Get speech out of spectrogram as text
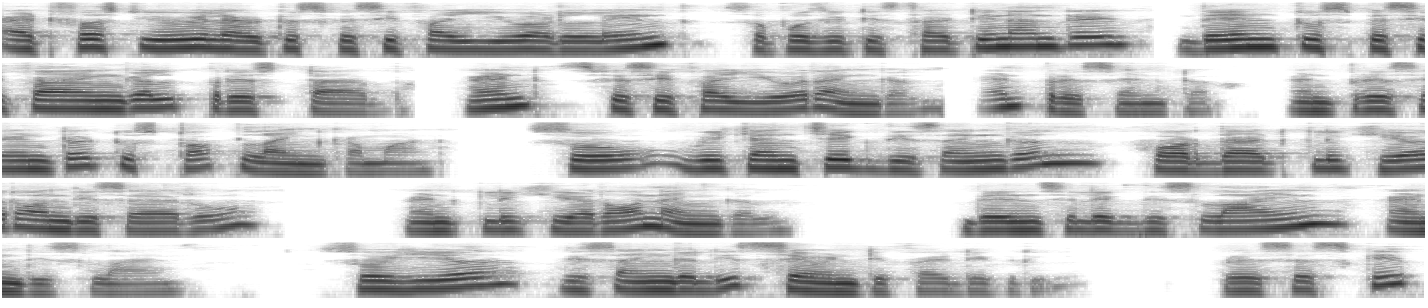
at first you will have to specify your length. Suppose it is 1300 then to specify angle press tab and specify your angle and press enter and press enter to stop line command. So we can check this angle. For that click here on this arrow and click here on angle then select this line and this line. So here this angle is 75 degree. Press escape.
